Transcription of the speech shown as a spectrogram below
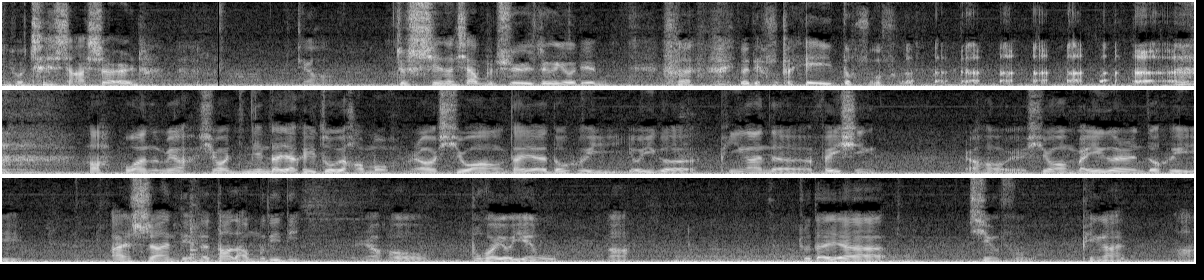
你说这啥事儿呢？挺好，就是现在下不去，这个有点 有点被动。好，不管怎么样，希望今天大家可以做个好梦，然后希望大家都可以有一个平安的飞行，然后也希望每一个人都可以按时按点的到达目的地。然后不会有延误啊！祝大家幸福平安啊！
